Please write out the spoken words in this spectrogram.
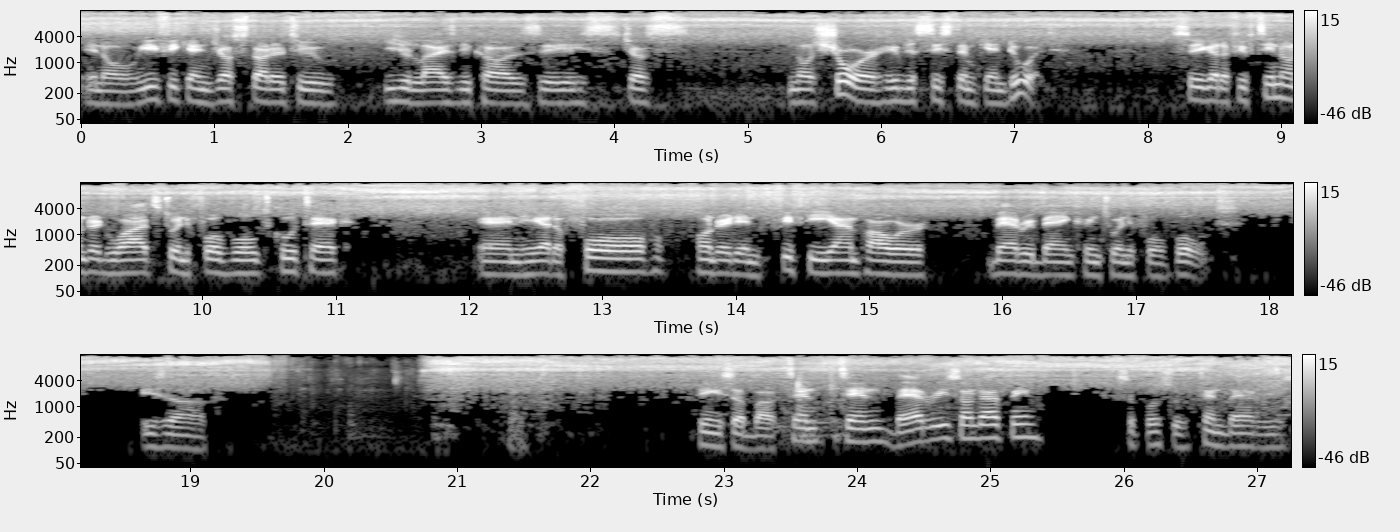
You know, if he can just start to utilize because he's just not sure if the system can do it. So you got a 1500 watts, 24 volt CoolTech, and he had a 450 amp hour battery bank in 24 volts. A, uh, I think it's about 10, 10 batteries on that thing. Supposed to 10 batteries.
